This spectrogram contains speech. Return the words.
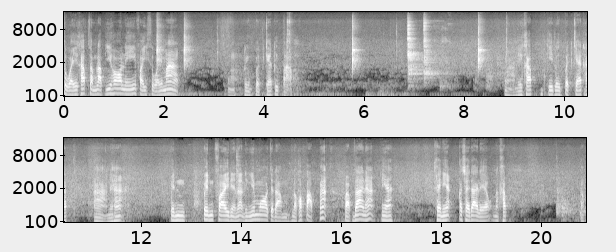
สวยครับสำหรับยี่ห้อนี้ไฟสวยมากลืมเปิดแก๊สหรือเปล่าอ่านี่ครับกี้ลืมเปิดแก๊สครับ อ่านะฮะเป็นเป็นไฟเนี่ยนะอย่างเงี้ยหม้อจะดำเราก็ปรับนะปรับได้นะฮะเนี่ยแค่นี้ก็ใช้ได้แล้วนะครับ ปรับ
